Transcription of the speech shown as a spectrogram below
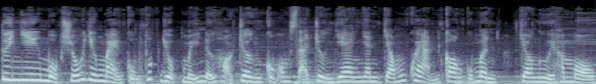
Tuy nhiên, một số dân mạng cũng thúc giục mỹ nữ họ Trần cùng ông xã Trường Giang nhanh chóng khoe ảnh con của mình cho người hâm mộ.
